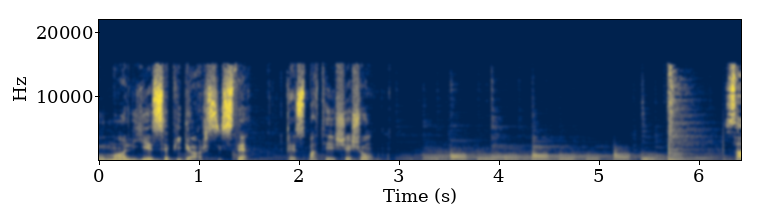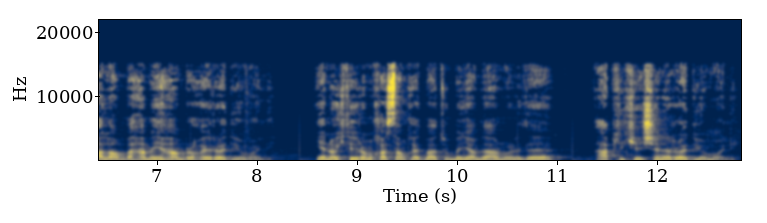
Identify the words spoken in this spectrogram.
مالی سپیدار سیستم. قسمت ششم. سلام به همه همراه های رادیو مالی. یه نکته رو می‌خواستم خدمتون بگم در مورد اپلیکیشن رادیو مالی.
